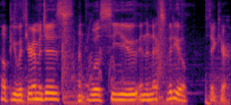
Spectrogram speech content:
help you with your images, and we'll see you in the next video. Take care.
